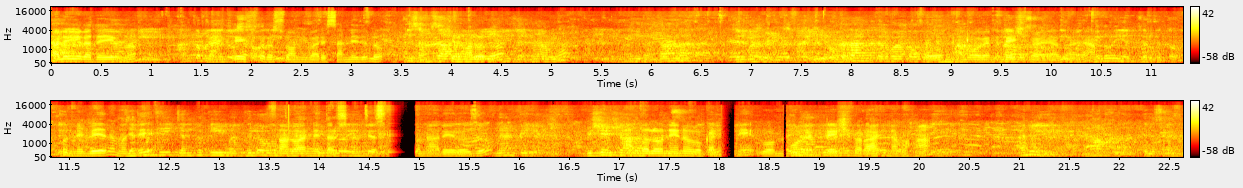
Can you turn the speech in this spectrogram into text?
కలియుగ దైవం వెంకటేశ్వర? స్వామి వారి సన్నిధిలో తిరుమలలో. నమో వెంకటేశ్వరాయ జరుగుతుంది. కొన్ని వేల మంది స్వామివారిని దర్శనం చేసుకున్నారు ఈరోజు అందులో నేను ఒకటి ఓం నమో వెంకటేశ్వరాయ నమ. అని నాకు తెలిసినంత.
